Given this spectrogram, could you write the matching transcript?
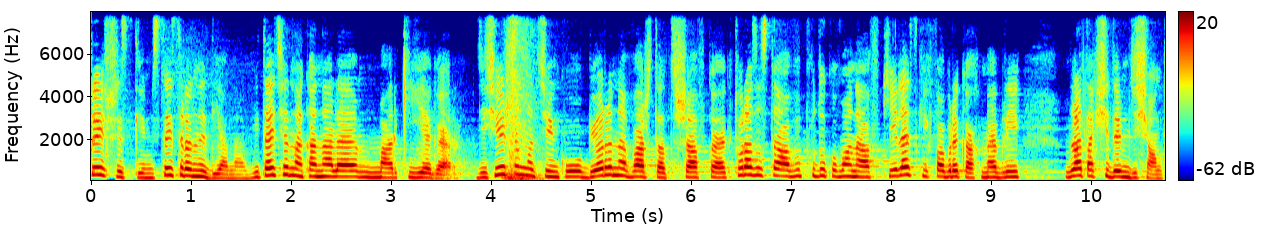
Cześć wszystkim, z tej strony Diana. Witajcie na kanale marki Jäger. W dzisiejszym odcinku biorę na warsztat szafkę, która została wyprodukowana w kieleckich fabrykach mebli w latach 70.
